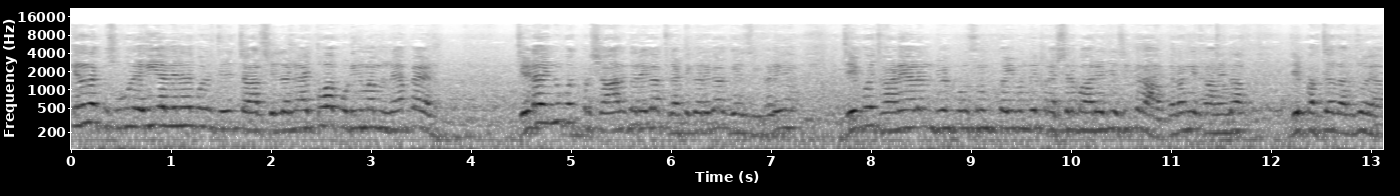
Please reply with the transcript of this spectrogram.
ਇਹਨਾਂ ਦਾ ਕਸੂਰ ਇਹੀ ਆ ਵੀ ਇਹਨਾਂ ਦੇ ਕੋਲ ਚਾਰ ਛਿੱਲਣ ਨੇ, ਅੱਜ ਤੋਂ ਆ ਕੁੜੀ ਨੂੰ ਮੈਂ ਮੰਨਿਆ ਭੈਣ। ਜਿਹੜਾ ਇਹਨੂੰ ਕੋਈ ਪਰੇਸ਼ਾਨ ਕਰੇਗਾ ਥ੍ਰੈਟ ਕਰੇਗਾ, ਅੱਗੇ ਅਸੀਂ ਖੜੇ ਆ। ਜੇ ਕੋਈ ਥਾਣੇ ਵਾਲੇ ਨੂੰ, ਜਿਵੇਂ ਪੁਲਿਸ ਨੂੰ ਕਈ ਬੰਦੇ ਪ੍ਰੈਸ਼ਰ ਪਾ ਰਹੇ ਜੀ ਅਸੀਂ ਘਰਾਵ ਕਰਾਂਗੇ ਥਾਣੇ ਦਾ, ਜੇ ਪਰਚਾ ਦਰਜ ਹੋਇਆ।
